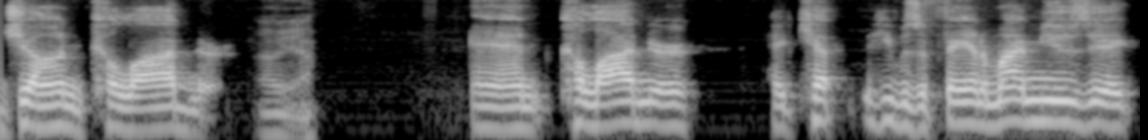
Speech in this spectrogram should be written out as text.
John Kalodner. Oh yeah. And Kalodner had kept he was a fan of my music.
